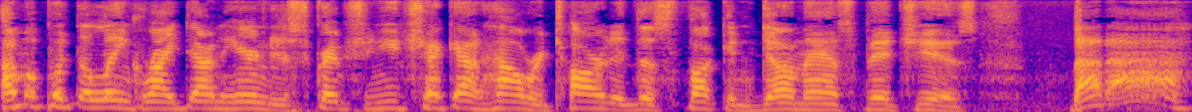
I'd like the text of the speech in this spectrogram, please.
I'm gonna put the link right down here in the description. You check out how retarded this fucking dumbass bitch is. Bye bye!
